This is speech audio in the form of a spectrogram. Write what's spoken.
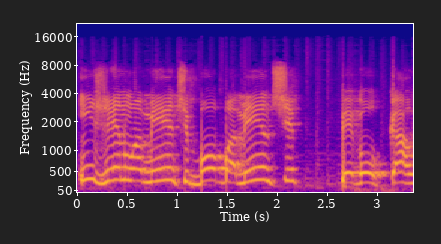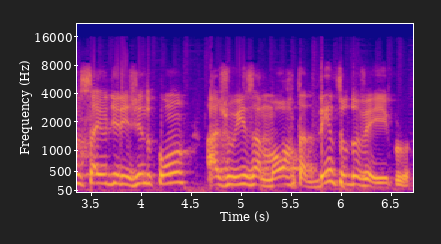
ingenuamente, bobamente, pegou o carro e saiu dirigindo com a juíza morta dentro do veículo.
